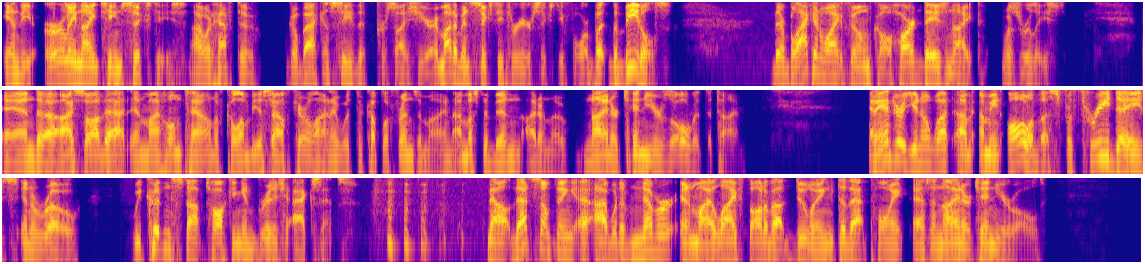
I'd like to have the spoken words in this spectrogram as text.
in the early 1960s, I would have to go back and see the precise year. It might have been 63 or 64, but the Beatles, their black and white film called Hard Day's Night was released. And uh, I saw that in my hometown of Columbia, South Carolina, with a couple of friends of mine. I must have been, I don't know, nine or 10 years old at the time. And Andrea, you know what? I mean, all of us, for three days in a row, we couldn't stop talking in British accents. now, that's something I would have never in my life thought about doing to that point as a nine or 10 year old.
